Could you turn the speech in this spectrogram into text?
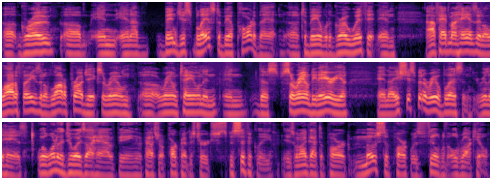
uh, grow, um, and and I've been just blessed to be a part of that, uh, to be able to grow with it. And I've had my hands in a lot of things and a lot of projects around uh, around town and and the surrounding area. And uh, it's just been a real blessing. It really has. Well, one of the joys I have being the pastor of Park Baptist Church specifically is when I got to Park, most of Park was filled with old Rock Hill,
